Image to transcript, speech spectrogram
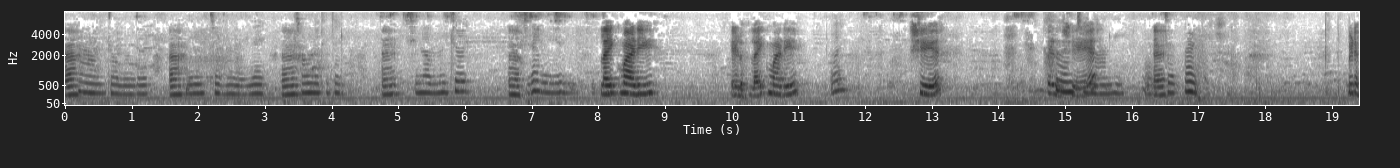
ಹಾಂ ಹಾಂ ಜೊಮ್ಮನಿ ಹಾಂ ನಿನ್ ಚಿನ್ನನೆ ಹಾಂ ಸೌಂದರ್ಯ ಹಾಂ ಚಿನ್ನಮ್ಮ ಜೊಯ್ ಹಾಂ ಲೈಕ್ ಮಾಡಿ ಹೇಳು ಲೈಕ್ ಮಾಡಿ. ಶೇರ್ ಹೇಳು ಶೇರ್ ಬಿಡು.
